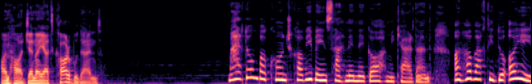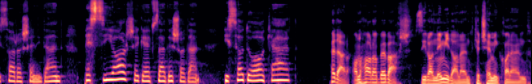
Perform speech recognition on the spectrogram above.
آنها جنایتکار بودند. مردم با کنجکاوی به این صحنه نگاه می کردند. آنها وقتی دعای عیسی را شنیدند بسیار شگفت زده شدند. عیسی دعا کرد پدر آنها را ببخش زیرا نمی‌دانند که چه می کنند.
